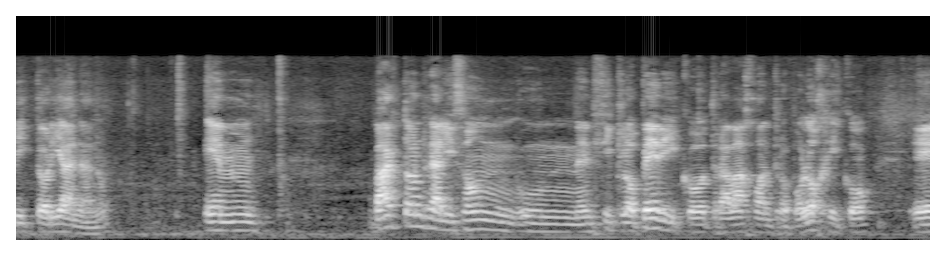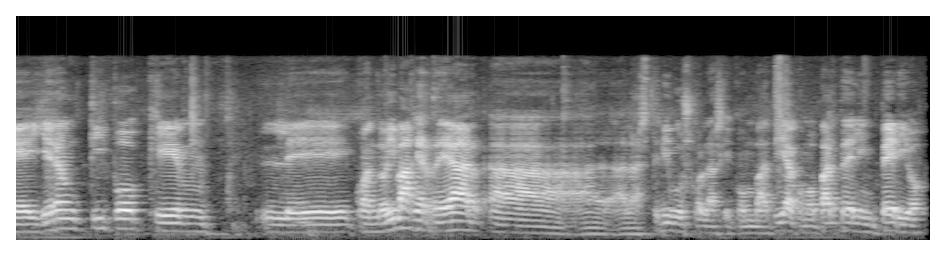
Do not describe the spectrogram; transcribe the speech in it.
victoriana. ¿no? Barton realizó un, enciclopédico trabajo antropológico eh, y era un tipo que le, cuando iba a guerrear a, las tribus con las que combatía como parte del imperio,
